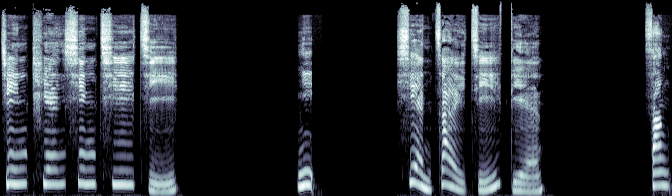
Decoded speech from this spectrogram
今天星期几？你现在几点？三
